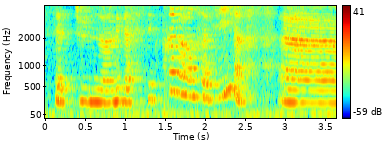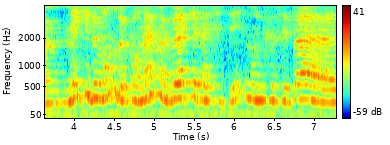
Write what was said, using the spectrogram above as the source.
C'est un exercice extrêmement facile. Euh, mais qui demande quand même de la capacité. Donc c'est pas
